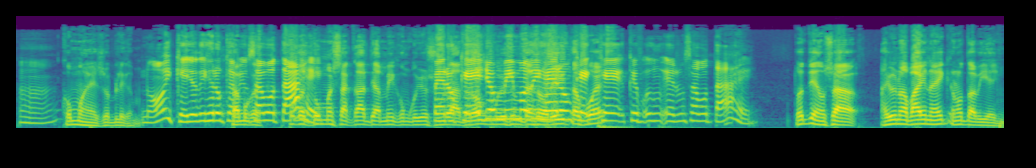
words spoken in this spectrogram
Ajá. ¿Cómo es eso? Explícame. No, y que ellos dijeron que O sea, había un porque- sabotaje. Porque tú me sacaste a mí como que yo soy Pero un que ladrón, ellos soy un mismos dijeron que, fue. que- que un- era un sabotaje. ¿Tú entiendes? O sea, hay una vaina ahí que no está bien.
